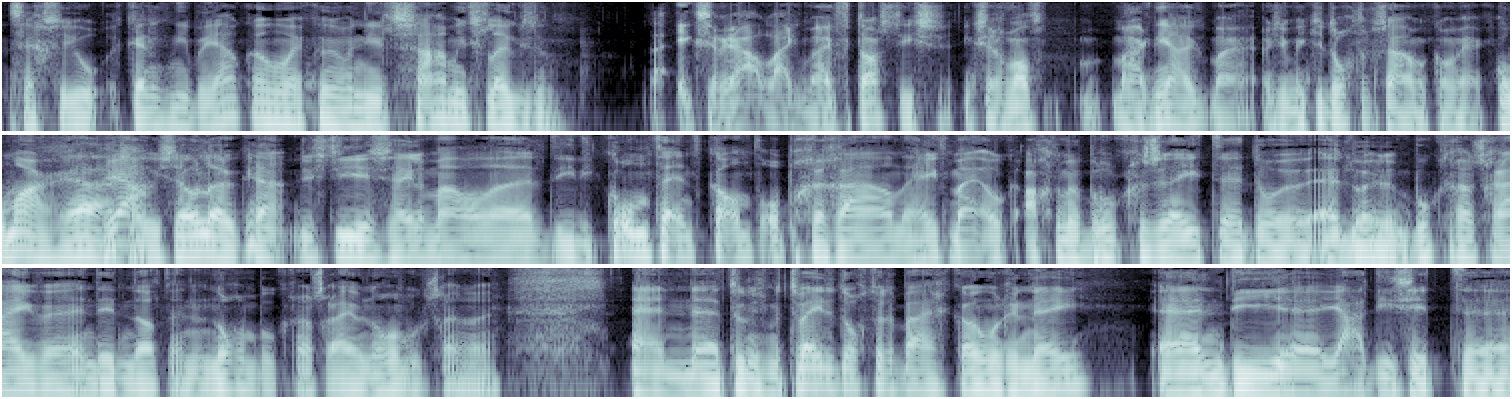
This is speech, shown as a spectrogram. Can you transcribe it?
zegt ze, joh, kan ik niet bij jou komen? Kunnen we niet samen iets leuks doen? Nou, ik zeg, ja, lijkt mij fantastisch. Ik zeg, wat maakt niet uit, maar als je met je dochter samen kan werken. Kom maar, ja, Ja. sowieso leuk. Ja. Dus die is helemaal eh, die, die content kant op gegaan. Heeft mij ook achter mijn broek gezeten door, eh, door een boek te gaan schrijven en dit en dat. En nog een boek gaan schrijven, nog een boek gaan schrijven. En eh, toen is mijn tweede dochter erbij gekomen, René. En die, eh, ja, die zit eh,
